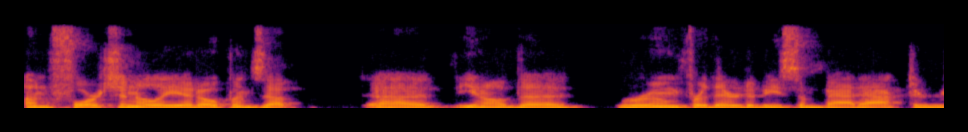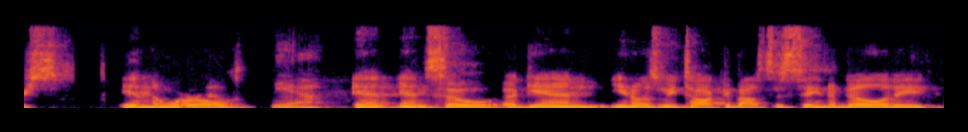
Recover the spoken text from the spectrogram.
unfortunately it opens up uh, you know the room for there to be some bad actors in the world Yeah. and and so again, you know, as we talked about sustainability,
